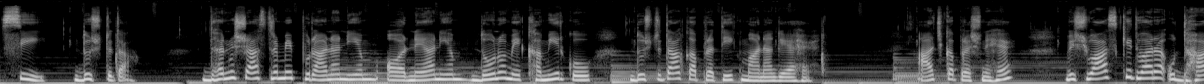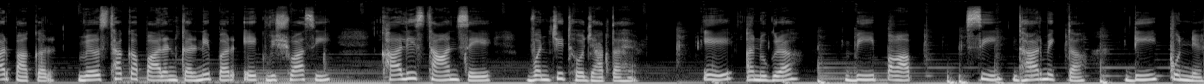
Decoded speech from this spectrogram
सी दुष्टता। धर्मशास्त्र में पुराना नियम और नया नियम दोनों में खमीर को दुष्टता का प्रतीक माना गया है। आज का प्रश्न है, विश्वास के द्वारा उद्धार पाकर व्यवस्था का पालन करने पर एक विश्वासी खाली स्थान से वंचित हो जाता है। ए, अनुग्रह, बी, पाप, सी, धार्मिकता, डी, पुण्य।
